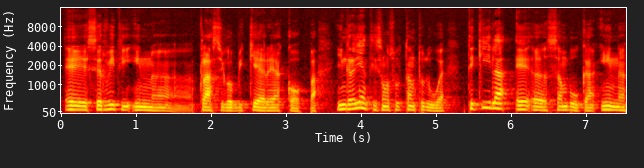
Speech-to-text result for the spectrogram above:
e serviti in uh, classico bicchiere a coppa. Gli ingredienti sono soltanto due, tequila e uh, sambuca in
